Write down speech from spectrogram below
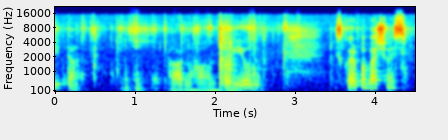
літа, гарного вам періоду. І скоро побачимось.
